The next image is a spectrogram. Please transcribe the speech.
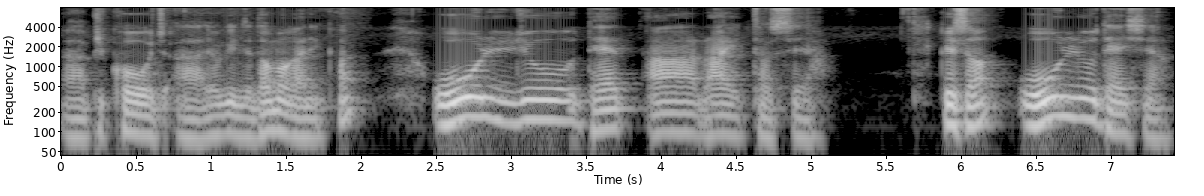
아, because 아, 여기 이제 넘어가니까 all you that are righteous야. 그래서 all you that이야.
